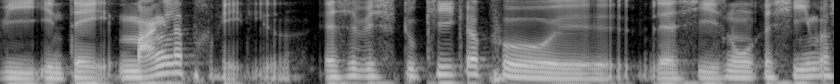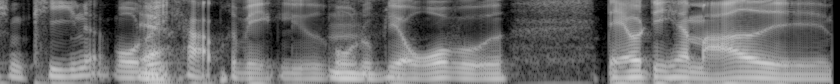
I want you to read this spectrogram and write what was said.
vi en dag mangler privatlivet. Altså hvis du kigger på, øh, lad os sige, sådan nogle regimer som Kina, hvor ja. Ja. du ikke har privatlivet, hvor Mm. du bliver overvåget. Der er jo det her meget, øh, øh,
